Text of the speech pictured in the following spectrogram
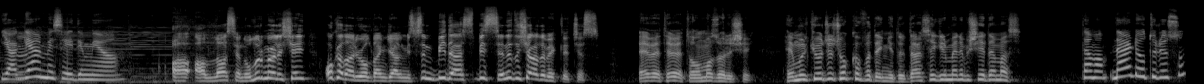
Ya gelmeseydim ya. Aa, Allah sen olur mu öyle şey? O kadar yoldan gelmişsin. Bir ders biz seni dışarıda bekleteceğiz. Evet evet olmaz öyle şey. Hem Ülke Hoca çok kafa dengidir. Derse girmene bir şey demez. Tamam nerede oturuyorsun?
